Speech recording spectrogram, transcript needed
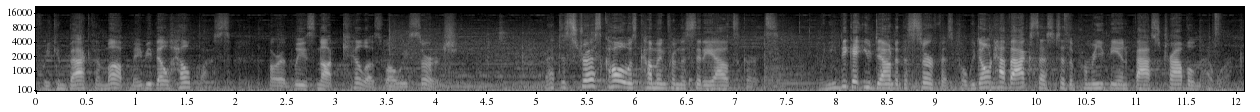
If we can back them up, maybe they'll help us. Or at least not kill us while we search. That distress call was coming from the city outskirts. We need to get you down to the surface, but we don't have access to the Promethean fast travel network.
